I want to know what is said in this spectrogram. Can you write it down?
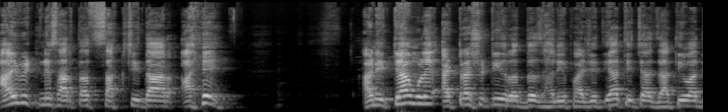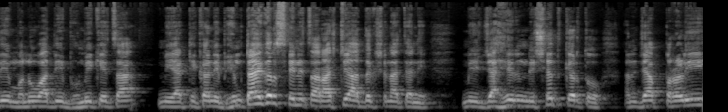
आय विटनेस अर्थात साक्षीदार आहे. आणि त्यामुळे अट्रॅसिटी रद्द झाली पाहिजेत. या तिच्या जातीवादी मनुवादी भूमिकेचा मी या ठिकाणी भीम टायगर सेनेचा राष्ट्रीय अध्यक्ष नात्याने मी जाहीर निषेध करतो. आणि ज्या परळी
